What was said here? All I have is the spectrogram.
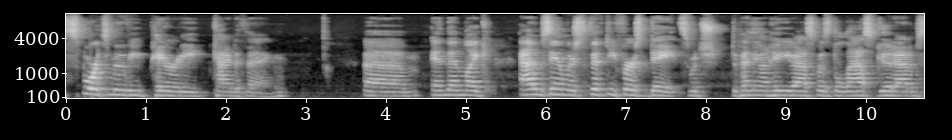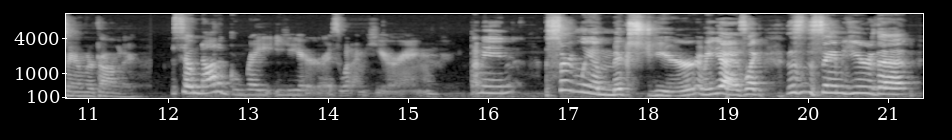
sports movie parody kind of thing. Um, and then like Adam Sandler's 50 First Dates, which depending on who you ask was the last good Adam Sandler comedy. So, not a great year, is what I'm hearing. I mean, certainly a mixed year. I mean, yeah, it's like this is the same year that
